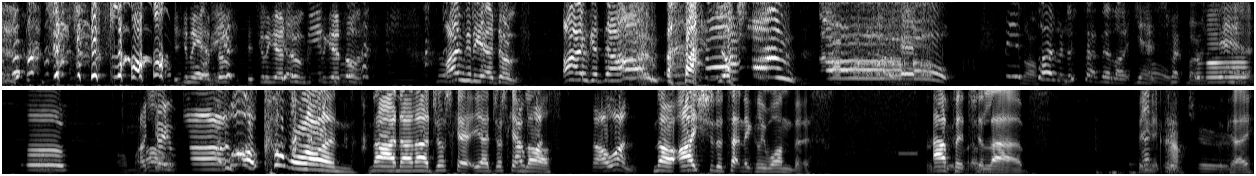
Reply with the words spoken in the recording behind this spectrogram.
JJ's lost. He's gonna get a dunk. He's gonna get a dunk. He's gonna get a dunk. I'm gonna get a dunk. I'm gonna no. Josh. No. Oh! Me and No, Simon are sat there like, yeah, No. sweat mode, Oh, yeah. Oh, Oh my I Oh. came last. Oh come on. Nah, nah, nah. Just came. Yeah, just came I last. No, I won. No, I should have technically won this. Aperture Labs. Phoenix. Aperture. Okay.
